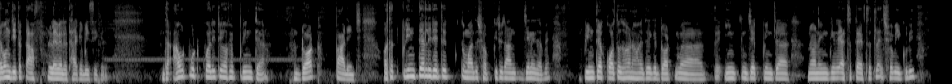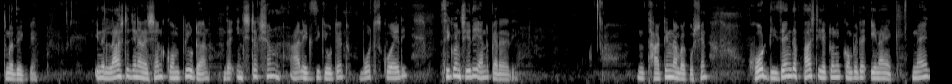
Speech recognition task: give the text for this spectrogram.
এবং যেটা টাফ লেভেলে থাকে বেসিক্যালি দ্য আউটপুট কোয়ালিটি অফ এ প্রিন্টার ডট পার ইঞ্চ অর্থাৎ প্রিন্টার রিলেটেড তোমাদের সব কিছু জান জেনে যাবে। প্রিন্টার কত ধরনের হয়ে থাকে dot inkjet printer non ink etcetera etcetera সব এইগুলি তোমরা দেখবে। In the last generation computer, the instructions are executed both squarely, sequentially and parallelly. 13 number question who design the first electronic computer ENIAC ENIAC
